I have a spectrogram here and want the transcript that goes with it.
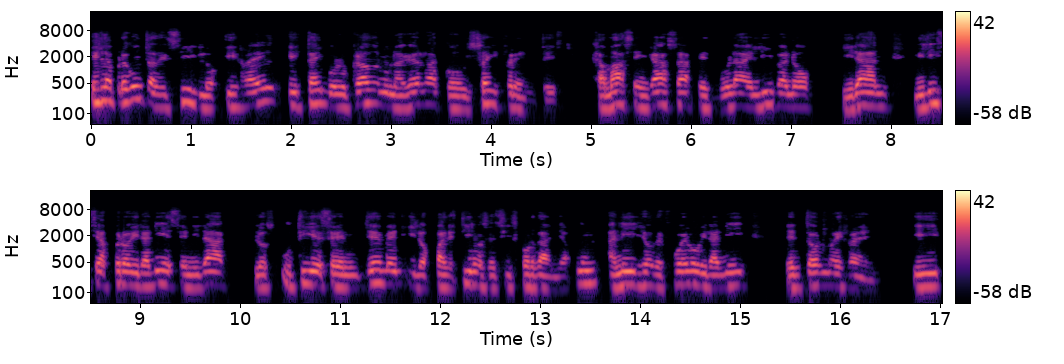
Es la pregunta del siglo. Israel está involucrado en una guerra con seis frentes Hamas en Gaza, Hezbollah en Líbano, Irán, milicias pro-iraníes en Irak, los hutíes en Yemen y los palestinos en Cisjordania. Un anillo de fuego iraní en torno a Israel. Y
